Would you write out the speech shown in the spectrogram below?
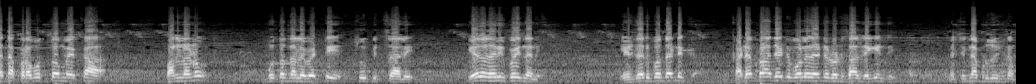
గత ప్రభుత్వం యొక్క పనులను భూతద్దలో పెట్టి చూపించాలి. ఏదో జరిగిపోయిందని. ఏది జరిగిపోతుందంటే కడెం ప్రాజెక్టు పోలేదంటే రెండు సార్లు దిగింది మేము చిన్నప్పుడు చూసినాం.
